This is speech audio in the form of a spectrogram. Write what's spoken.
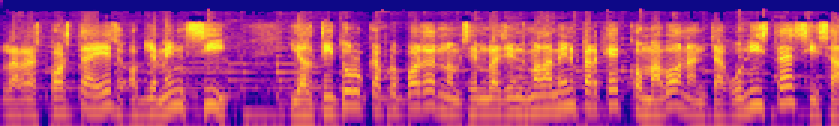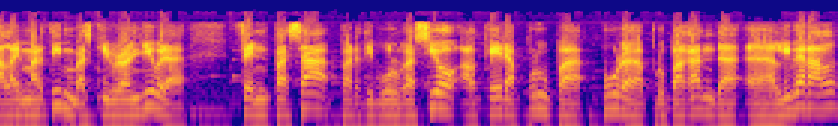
la resposta és, òbviament, sí. I el títol que proposes no em sembla gens malament perquè, com a bon antagonista, si Sala i Martín va escriure un llibre fent passar per divulgació el que era pura, pura propaganda eh, liberal,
